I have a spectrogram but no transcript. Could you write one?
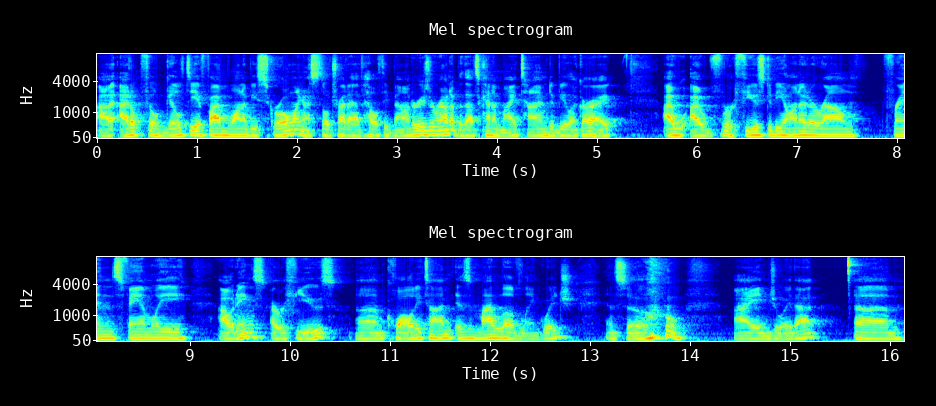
I, I don't feel guilty if I want to be scrolling. I still try to have healthy boundaries around it, but that's kind of my time to be like, all right, I, I refuse to be on it around friends, family, outings. I refuse. Um, quality time is my love language. And so I enjoy that. Um,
